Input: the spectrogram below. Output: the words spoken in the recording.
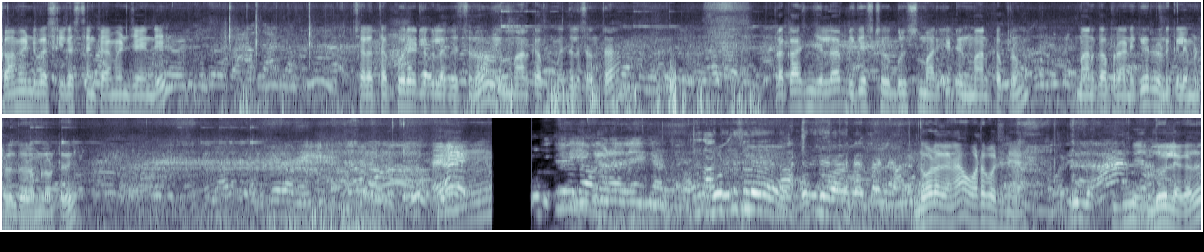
కామెంట్ బాక్స్కి ఖచ్చితంగా కామెంట్ చేయండి. చాలా తక్కువ రేట్లకు లభిస్తున్నాం ఈ మార్కప్ మెద్దల సంత. ప్రకాశం జిల్లా biggest bulls market in Markapuram. మార్కాపురానికి రెండు కిలోమీటర్ల దూరంలో ఉంటుంది. దూడలేనా? ఓటకొచ్చినాయా దూలే కదా?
